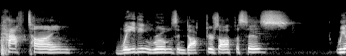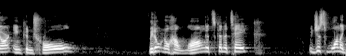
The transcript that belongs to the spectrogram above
halftime, waiting rooms in doctor's offices. We aren't in control. We don't know how long it's going to take. We just want to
